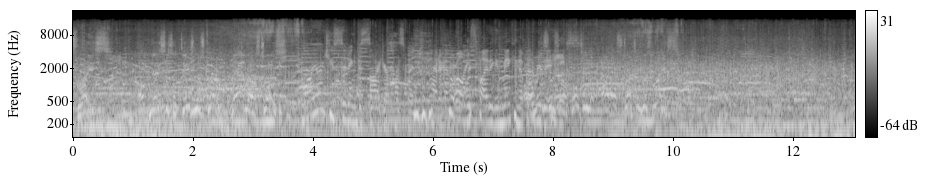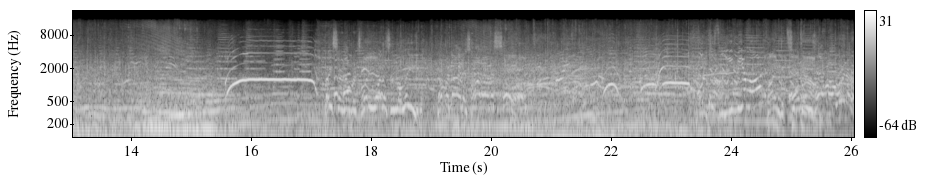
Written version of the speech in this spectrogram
Final lap of this race. Up next is a dangerous curve. Man, that was close. Why aren't you sitting beside your husband? Had it We're always way. fighting and making up every day. Racers are approaching the final stretch of this race. Racer number 21 is in the lead. Number 9 is hot on his tail. Just leave me alone. Fine, but sit And we have our winner.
